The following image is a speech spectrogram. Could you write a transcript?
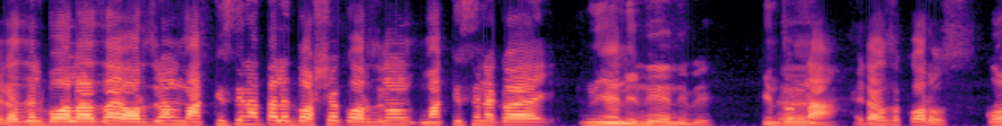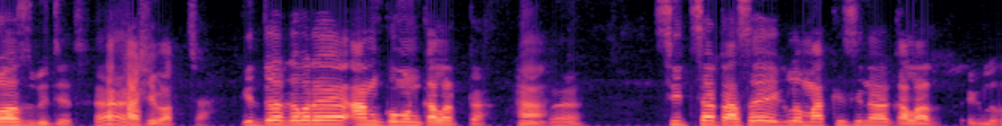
এটা যদি বলা যায় অরিজিনাল মাক্কি সিনা তাহলে দর্শক অরিজিনাল মাক্কি সিনা কয় নিয়ে নিবে। নিয়ে নিবে। কিন্তু হ্যাঁ। না এটা হচ্ছে করস। ক্রস বিটের হ্যাঁ। খাসি বাচ্চা। কিন্তু একেবারে আনকমন কালারটা হ্যাঁ। হ্যাঁ। সিটসাট আছে এগুলো মাক্কি চিনার কালার এগুলো।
